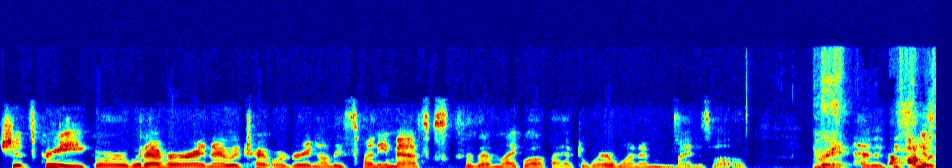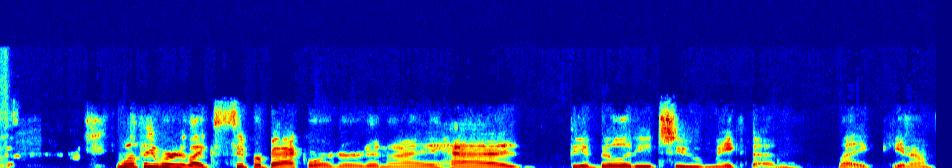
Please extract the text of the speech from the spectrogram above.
Schitt's Creek, or whatever. And I would try ordering all these funny masks because I'm like, well, if I have to wear one, I might as well Right. have it be fun with it. Well, they were like super back ordered, and I had the ability to make them. Like, you know,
